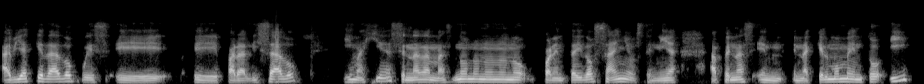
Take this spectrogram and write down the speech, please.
Había quedado pues eh, eh, paralizado Imagínense nada más, no, no, no, no, no, 42 años tenía apenas en, en aquel momento y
